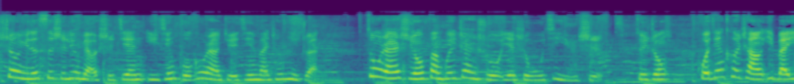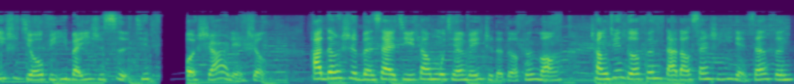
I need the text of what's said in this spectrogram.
剩余的四十六秒时间已经不够让掘金完成逆转，纵然使用犯规战术也是无济于事。最终，火箭客场一百一十九比一百一十四击破十二连胜。哈登是本赛季到目前为止的得分王，场均得分达到三十一点三分，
